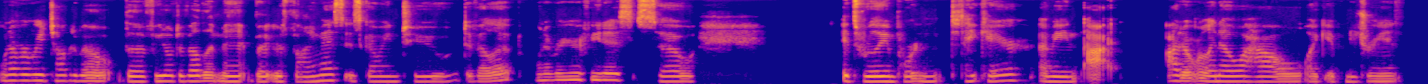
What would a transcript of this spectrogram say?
whenever we talked about the fetal development, but your thymus is going to develop whenever you're a fetus. So, it's really important to take care. I mean, I I don't really know how, like, if nutrient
